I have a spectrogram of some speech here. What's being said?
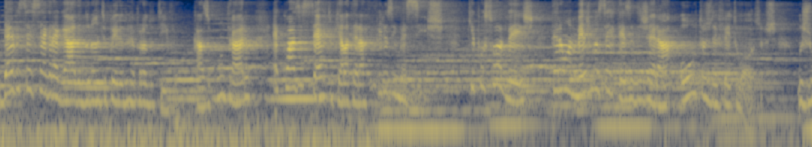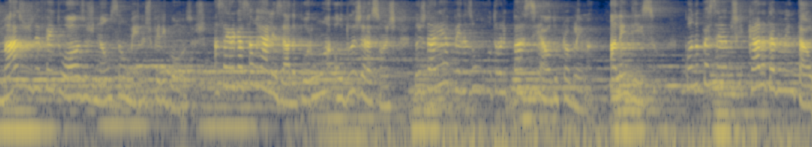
deve ser segregada durante o período reprodutivo. Caso contrário, é quase certo que ela terá filhos imbecis, que por sua vez terão a mesma certeza de gerar outros defeituosos. Os machos defeituosos não são menos perigosos. A segregação realizada por uma ou duas gerações nos daria apenas um controle parcial do problema. Além disso, quando percebemos que cada débil mental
